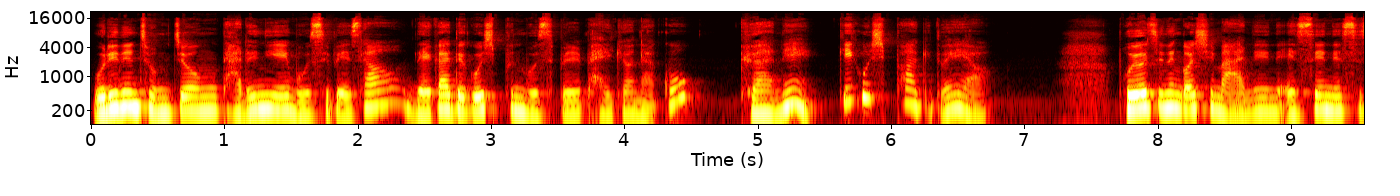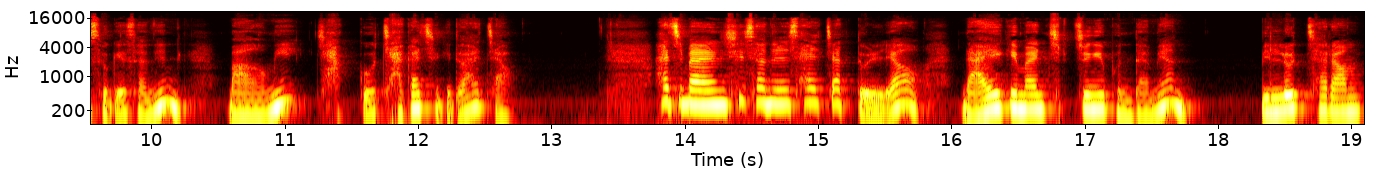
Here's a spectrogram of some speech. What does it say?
우리는 종종 다른 이의 모습에서 내가 되고 싶은 모습을 발견하고 그 안에 끼고 싶어 하기도 해요. 보여지는 것이 많은 SNS 속에서는 마음이 자꾸 작아지기도 하죠. 하지만 시선을 살짝 돌려 나에게만 집중해 본다면 밀로처럼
